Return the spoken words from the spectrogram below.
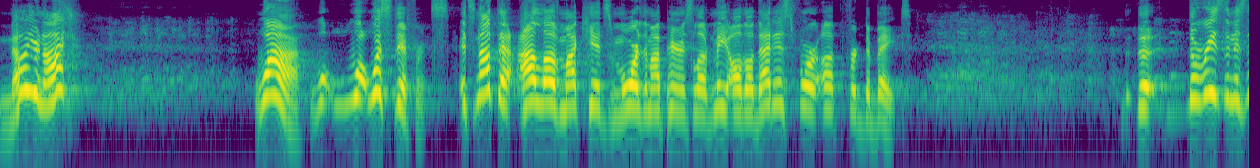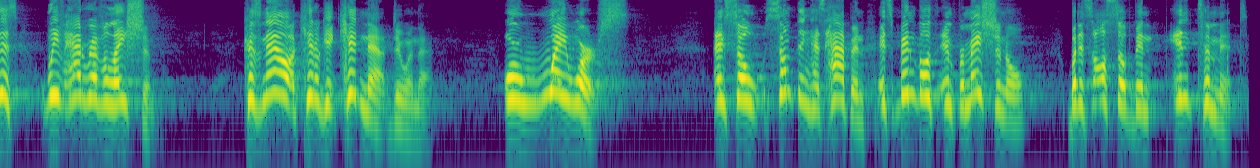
no, you're not. Why? What, what's the difference? It's not that I love my kids more than my parents loved me, although that is for up for debate. the, the reason is this we've had revelation. Because now a kid will get kidnapped doing that, or way worse. And so something has happened. It's been both informational, but it's also been intimate.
